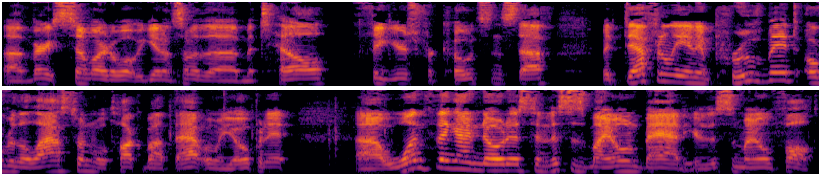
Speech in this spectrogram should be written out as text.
uh, very similar to what we get on some of the Mattel figures for coats and stuff but definitely an improvement over the last one. We'll talk about that when we open it. Uh, one thing I've noticed, and this is my own bad here, this is my own fault,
